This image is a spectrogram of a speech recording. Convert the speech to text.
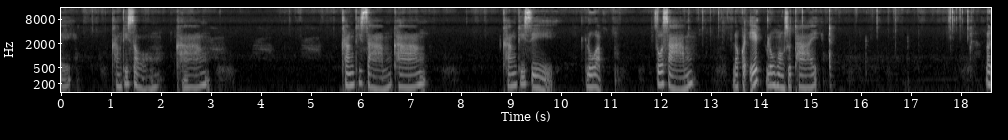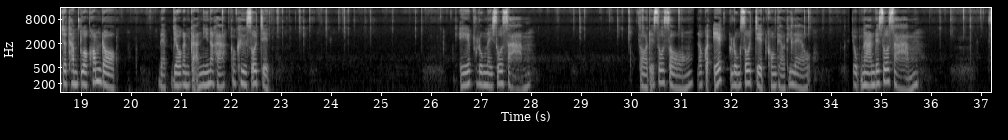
ครั้งที่สอง ค้าง รั้งที่สามค้าง ครั้งที่สี่รวบ โซ่สามแล้วก็ x ลงห่วงสุดท้าย เราจะทำตัวค่อมดอกแบบเดียวกันกับอันนี้นะคะ ก็คือโซ่เจ็ด F ลงในโซ่สามต่อด้วยโซ่สองแล้วก็ X ลงโซ่เจ็ดของแถวที่แล้ว จบงานได้โซ่สาม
